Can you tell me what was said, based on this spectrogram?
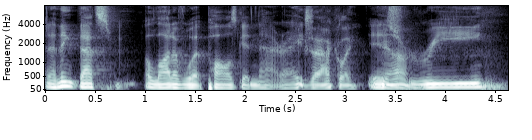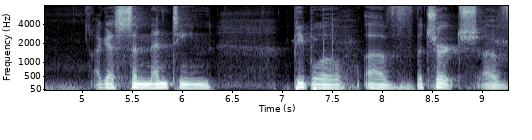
and I think that's a lot of what Paul's getting at, right? Exactly. is yeah. re, I guess, cementing people of the church of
